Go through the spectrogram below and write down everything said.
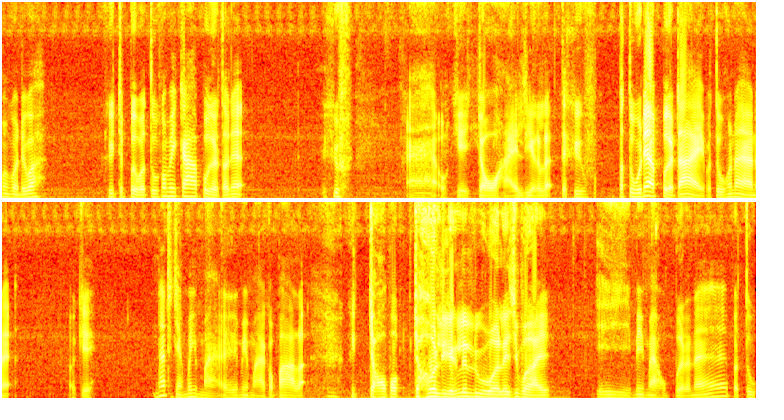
บนก่อนดีวะคือจะเปิดประตูก็ไม่กล้าเปิดตอนเนี้ยคืออ่าโอเค จอหายเหลียงแล้วแต่คือประตูเนี่ยเปิดได้ประตูข้างหน้าเนี่ยโอเคน่าจะยังไม่มาเออไม่มาก็บ้าละคือจอแบจอเหลียงเลยรัวเลยใชิบหายเอ้ยไม่มาผมเปิดแล้วนะ ประตู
